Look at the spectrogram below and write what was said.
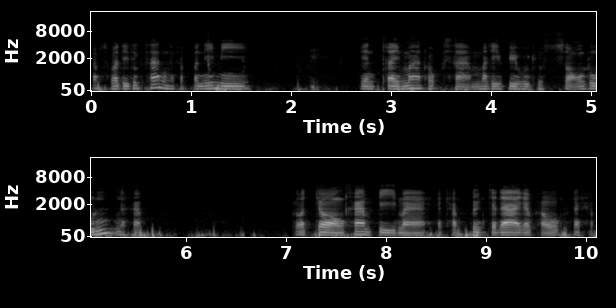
ครับสวัสดีทุกท่านนะครับ วันนี้มีเหรียญไตรมาส 63 มารีวิวอยู่2ลุ้นนะครับ ก็จองข้ามปีมานะครับ เพิ่งจะได้กับเขานะครับ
